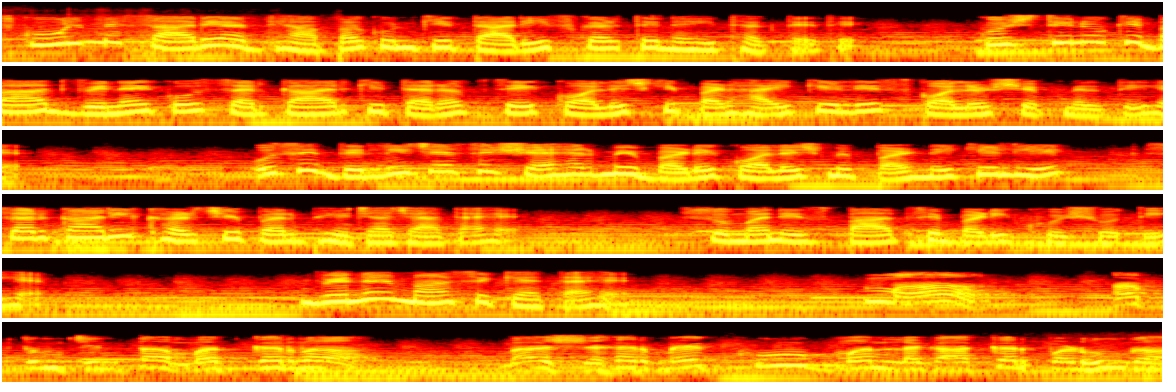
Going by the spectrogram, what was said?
स्कूल में सारे अध्यापक उनकी तारीफ़ करते नहीं थकते थे। कुछ दिनों के बाद विनय को सरकार की तरफ़ से कॉलेज की पढ़ाई के लिए स्कॉलरशिप मिलती है। उसे दिल्ली जैसे शहर में बड़े कॉलेज में पढ़ने के लिए सरकारी खर्चे पर भेजा जाता है। सुमन इस बात से बड़ी खुश होती है। विनय माँ से कहता है, माँ अब तुम चिंता मत करना। मैं शहर में खूब मन लगाकर पढ़ूँगा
